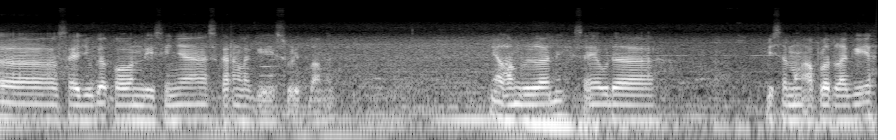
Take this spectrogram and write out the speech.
Uh, saya juga kondisinya sekarang lagi sulit banget. Ini alhamdulillah nih saya udah bisa mengupload lagi ya.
